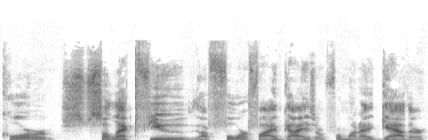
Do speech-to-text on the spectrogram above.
core select few of four or five guys or from what i gather.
